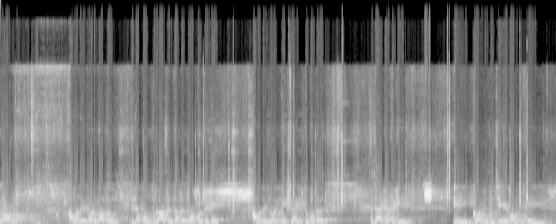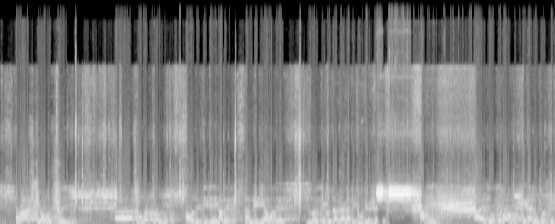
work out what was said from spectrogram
এবং আমাদের গণমাধ্যম যেসব বন্ধুরা আছেন তাদের পক্ষ থেকে আমাদের নৈতিক দায়িত্ববোধের জায়গা থেকে এই কর্মসূচি এবং এই প্রয়াসকে অবশ্যই সমর্থন আমাদের দিতেই হবে, কারণ এটি আমাদের নৈতিকতার জায়গা থেকে উঠে এসেছে। আমি আয়োজক এবং এখানে উপস্থিত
